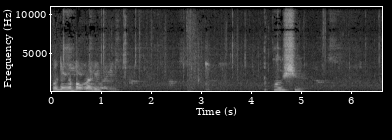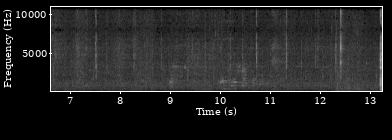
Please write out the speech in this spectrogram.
We're getting a boat ready. Oh, shoot.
